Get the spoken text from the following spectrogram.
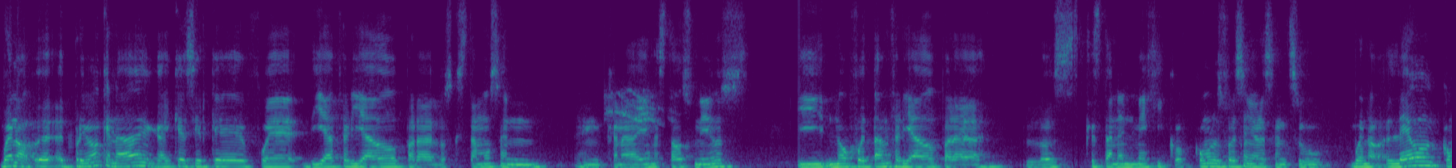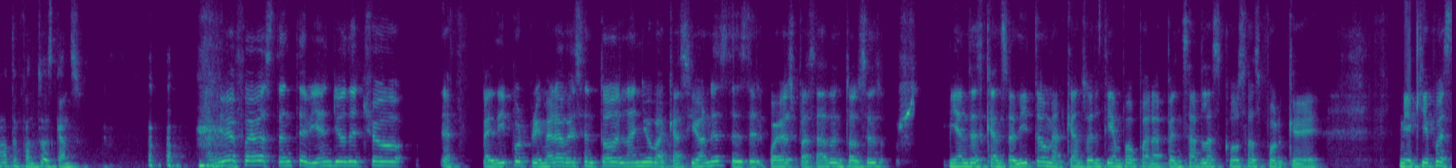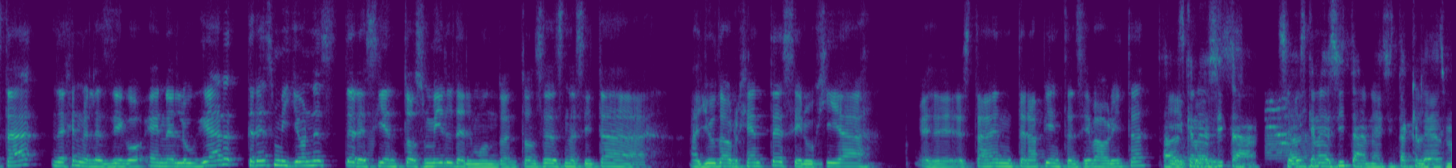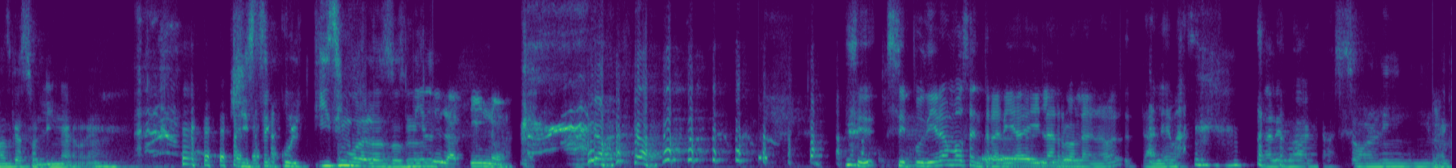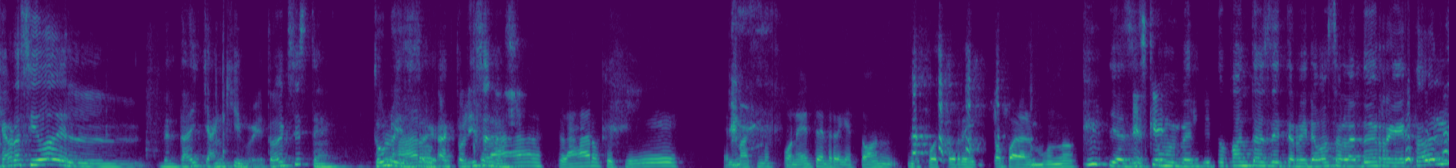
Bueno, eh, primero que nada hay que decir que fue día feriado para los que estamos en, en Canadá y en Estados Unidos y no fue tan feriado para los que están en México. ¿Cómo les fue, señores, en su... Bueno, Leo, ¿cómo te fue en tu descanso? A mí me fue bastante bien. Yo, de hecho, eh, pedí por primera vez en todo el año vacaciones desde el jueves pasado, entonces, bien descansadito, me alcanzó el tiempo para pensar las cosas porque mi equipo está, déjenme les digo, en el lugar 3 millones 300 mil del mundo, entonces necesita ayuda urgente, cirugía eh, está en terapia intensiva ahorita. ¿Sabes qué pues, necesita? ¿Sabes qué necesita? Necesita que le des más gasolina, güey. Chiste cultísimo de los 2000. latino. Si, si, pudiéramos, entraría ahí la rola, ¿no? Dale va. Dale va, gasolina. ¿Qué habrá sido del, del Die Yankee, güey? Todo existe. Tú, Luis, actualízanos. Claro, claro que sí el máximo exponente del reggaetón de Puerto Rico para el mundo. Y así es, como en Bendito Fantasy terminamos hablando de reggaetón.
